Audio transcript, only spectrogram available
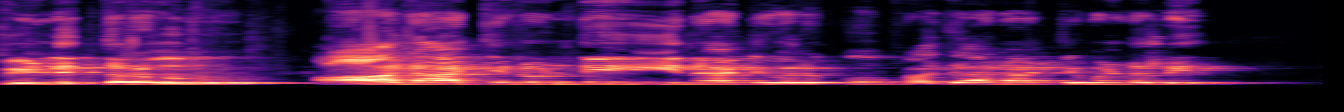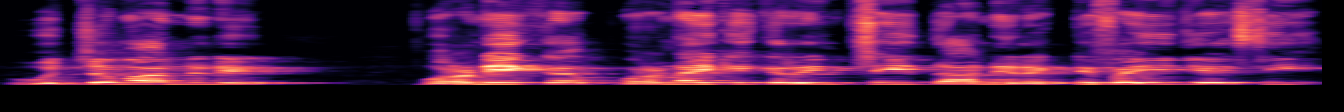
వీళ్ళిద్దరూ ఆనాటి నుండి ఈనాటి వరకు ప్రజానాట్య మండలి ఉద్యమాన్ని పురణీక పురణైకీకరించి దాన్ని రెక్టిఫై చేసి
